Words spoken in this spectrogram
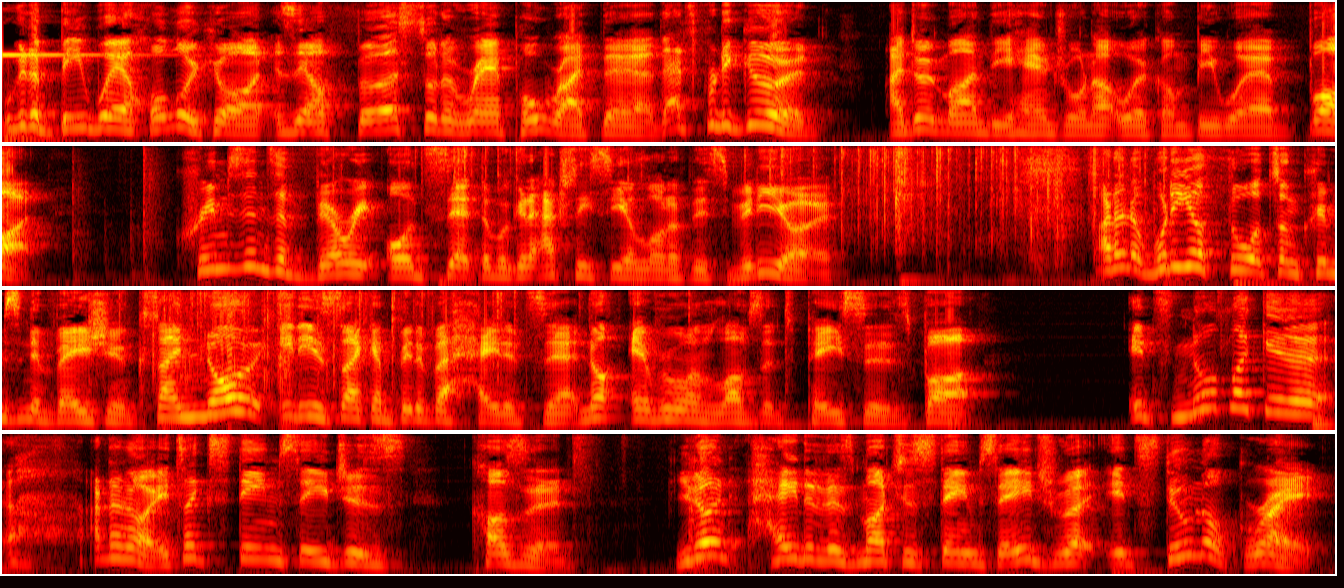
we're gonna Bewear Holo card as our first sort of rare pull right there. That's pretty good. I don't mind the hand-drawn artwork on Bewear, but Crimson's a very odd set that we're gonna actually see a lot of this video. I don't know, what are your thoughts on Crimson Invasion? Because I know it is like a bit of a hated set. Not everyone loves it to pieces, but it's not like a, I don't know, it's like Steam Siege's cousin. You don't hate it as much as Steam Siege, but it's still not great.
